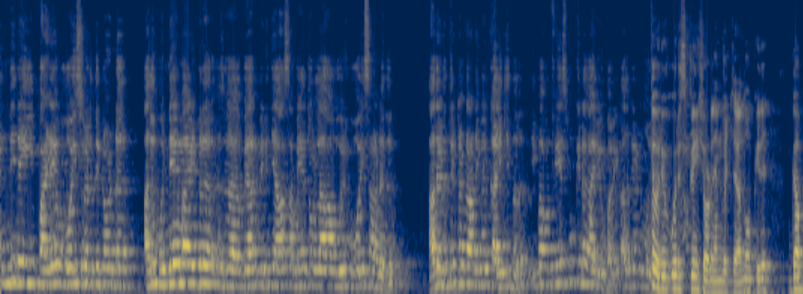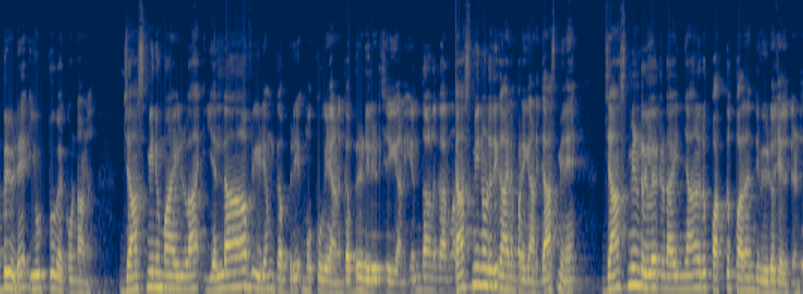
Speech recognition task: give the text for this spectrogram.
എന്തിനാ ഈ പഴയ വോയിസ് എടുത്തിട്ടുണ്ട്? അത് മുന്നേയുമായിട്ട് വേറെ പിരിഞ്ഞ ആ സമയത്തുള്ള ആ ഒരു വോയിസ് ആണിത്. അതെടുത്തിട്ടാണ് ഇവൻ കളിക്കുന്നത്. ഇപ്പൊ ഫേസ്ബുക്കിന്റെ കാര്യം പറയും. അത് കേട്ടു ഒരു സ്ക്രീൻഷോട്ട് ഞാൻ വെച്ചാൽ നോക്കിയത് ഗബ്രിയുടെ യൂട്യൂബ് അക്കൗണ്ടാണ് ജാസ്മിനുമായുള്ള എല്ലാ വീഡിയോയും ഗബ്രി മുക്കുകയാണ്. ഗബ്രി ഡിലീറ്റ് ചെയ്യുകയാണ്. എന്താണ് കാരണം? ജാസ്മിനോട് ഒരു കാര്യം പറയുകയാണ്. ജാസ്മിനെ ജാസ്മിൻ റിലേറ്റഡ് ആയി ഞാൻ ഒരു പത്ത് പതിനഞ്ച് വീഡിയോ ചെയ്തിട്ടുണ്ട്.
